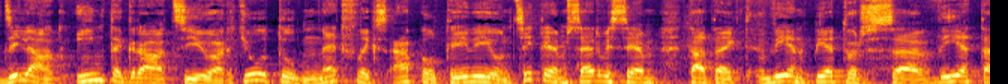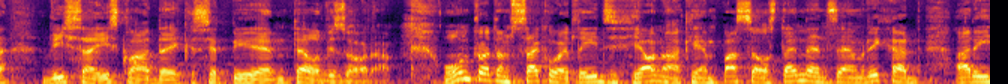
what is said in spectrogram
dziļāku integrāciju ar YouTube, Netflix, Apple TV un citiem servisiem. Tā teikt, viena pieturas vieta visai izklādēji, kas ir pieejama televizorā. Un, protams, sekojot līdzi jaunākajiem pasaules tendencēm, Rihard, arī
